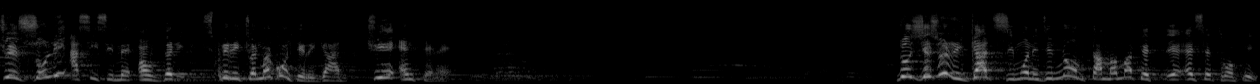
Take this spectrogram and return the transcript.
tu es joli assis ici, mais en vérité, spirituellement, quand on te regarde, tu es un terrain. Donc Jésus regarde Simon et dit, non, ta maman, elle s'est trompée.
